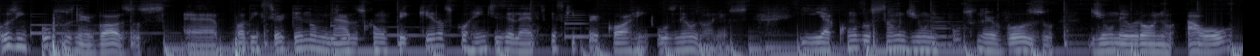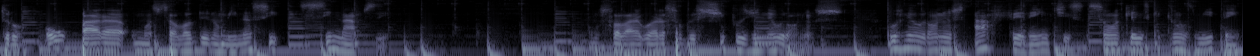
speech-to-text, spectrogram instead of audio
Os impulsos nervosos é, podem ser denominados como pequenas correntes elétricas que percorrem os neurônios, e a condução de um impulso nervoso de um neurônio a outro ou para uma célula denomina-se sinapse. Vamos falar agora sobre os tipos de neurônios. Os neurônios aferentes são aqueles que transmitem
